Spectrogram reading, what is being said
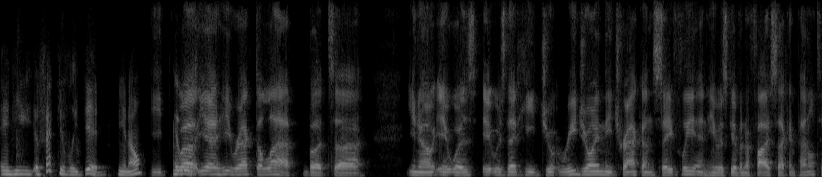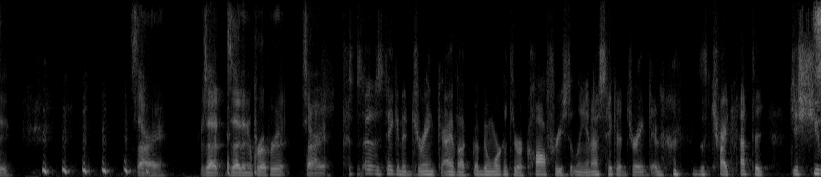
and he effectively did. You know, He, well, was- yeah, he wrecked a lap, but uh, you know, it was it was that he jo- rejoined the track unsafely, and he was given a five second penalty. Sorry, is that is that inappropriate? Sorry. I was taking a drink. I have a, I've been working through a cough recently, and I was taking a drink and tried not to just shoot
